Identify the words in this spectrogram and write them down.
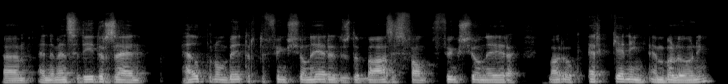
Um, en de mensen die er zijn, helpen om beter te functioneren. Dus de basis van functioneren, maar ook erkenning en beloning.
